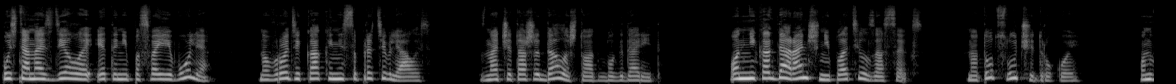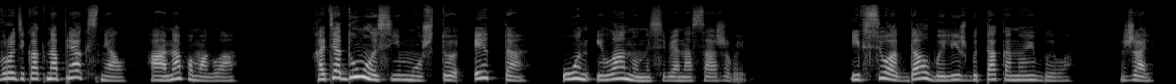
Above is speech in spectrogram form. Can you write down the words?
Пусть она сделала это не по своей воле, но вроде как и не сопротивлялась. Значит, ожидала, что отблагодарит. Он никогда раньше не платил за секс, но тут случай другой. Он вроде как напряг снял, а она помогла. Хотя думалось ему, что это он Илану на себя насаживает. И все отдал бы, лишь бы так оно и было. Жаль.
